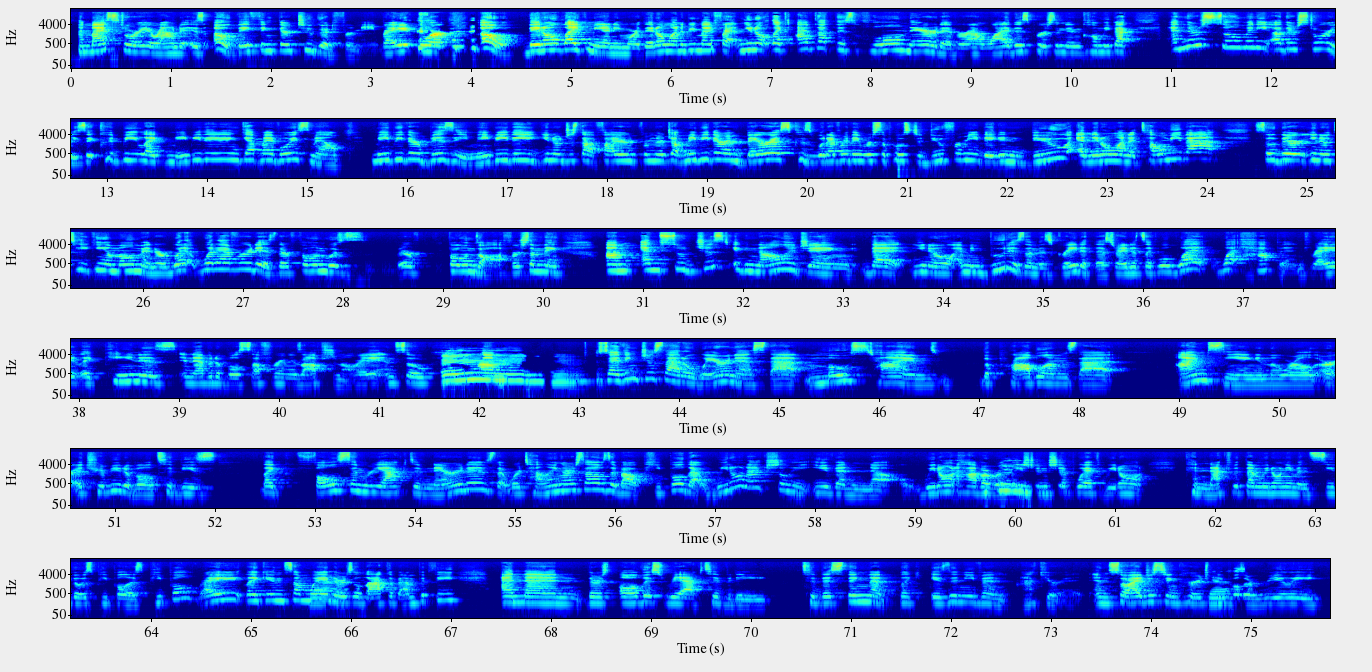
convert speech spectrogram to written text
And my story around it is, oh, they think they're too good for me, right? Or, oh, they don't like me anymore. They don't want to be my friend. You know, like I've got this whole narrative around why this person didn't call me back. And there's so many other stories. It could be like maybe they didn't get my voicemail maybe they're busy. Maybe they you know just got fired from their job. Maybe they're embarrassed because whatever they were supposed to do for me they didn't do and they don't want to tell me that. So they're you know taking a moment or what whatever it is their phone was their phones off or something um, and so just acknowledging that, you know, I mean, Buddhism is great at this, right? It's like, well, what what happened, right? Like pain is inevitable, suffering is optional, right? And so, um, mm-hmm. so I think just that awareness that most times the problems that I'm seeing in the world are attributable to these like false and reactive narratives that we're telling ourselves about people that we don't actually even know. We don't have a mm-hmm. relationship with, we don't connect with them, we don't even see those people as people, right? Like in some way, yeah. there's a lack of empathy. And then there's all this reactivity to this thing that like isn't even accurate. And so I just encourage yes. people to really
